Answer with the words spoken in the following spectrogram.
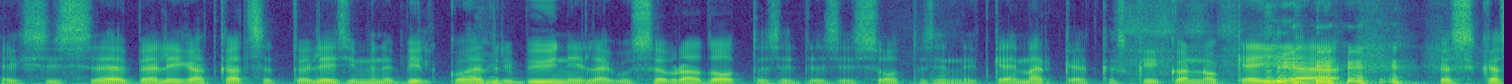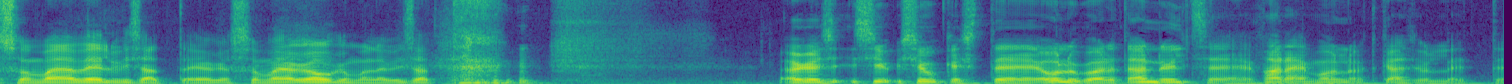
ehk siis äh, peale igat katset oli esimene pilk kohe tribüünile, kus sõbrad ootasid ja siis ootasin neid käemärke, et kas kõik on okei okay ja kas, kas on vaja veel visata ja kas on vaja kaugemale visata aga niisugust olukorda on üldse varem olnud ka sul, et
